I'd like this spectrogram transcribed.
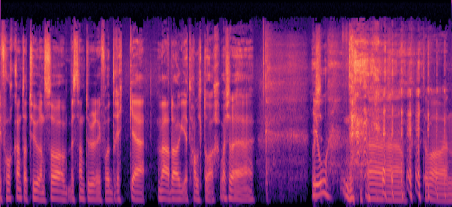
i forkant av turen, så bestemte du deg for å drikke hver dag i et halvt år. Var ikke det Jo. uh, det var en,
